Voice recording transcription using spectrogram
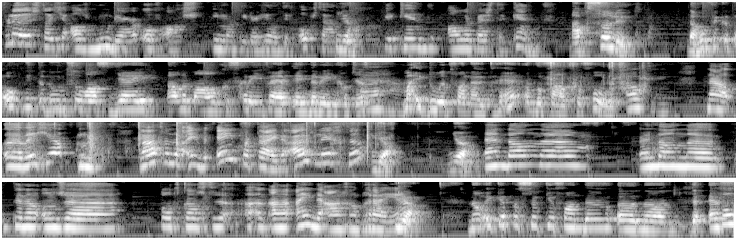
Plus dat je als moeder of als iemand die er heel dicht op staat, ja, je kind het allerbeste kent. Absoluut. Dan hoef ik het ook niet te doen zoals jij allemaal geschreven hebt in de regeltjes. Aha. Maar ik doe het vanuit hè, een bepaald gevoel. Oké. Nou, eh, weet je, laten we nog even één partij eruit lichten. Ja, ja. En dan, eh, en dan eh, kunnen we onze podcast aan, aan het einde aan gaan breien. Ja. Nou, ik heb een stukje van de, eh, de FV.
